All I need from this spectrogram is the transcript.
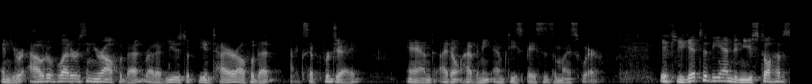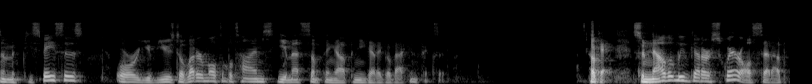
and you're out of letters in your alphabet, right? I've used up the entire alphabet except for J, and I don't have any empty spaces in my square. If you get to the end and you still have some empty spaces, or you've used a letter multiple times, you mess something up and you gotta go back and fix it. Okay, so now that we've got our square all set up,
